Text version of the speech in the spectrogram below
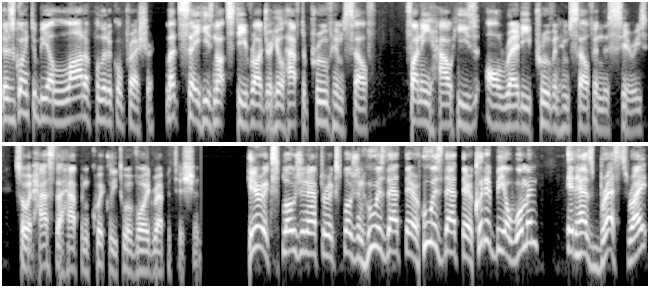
There's going to be a lot of political pressure. Let's say he's not Steve Rogers, he'll have to prove himself. Funny how he's already proven himself in this series, so it has to happen quickly to avoid repetition. Here, explosion after explosion. Who is that there? Who is that there? Could it be a woman? It has breasts, right?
